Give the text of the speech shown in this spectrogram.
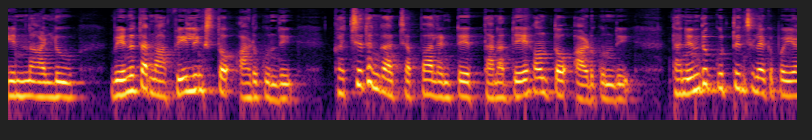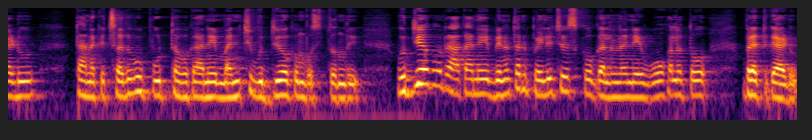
ఇన్నాళ్ళు వినత నా ఫీలింగ్స్తో ఆడుకుంది. ఖచ్చితంగా చెప్పాలంటే తన దేహంతో ఆడుకుంది. తనెందుకు గుర్తించలేకపోయాడు? తనకి చదువు పూర్తవగానే మంచి ఉద్యోగం వస్తుంది. ఉద్యోగం రాగానే వినతను పెళ్ళి చేసుకోగలననే ఊహలతో బ్రతికాడు.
